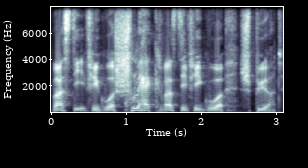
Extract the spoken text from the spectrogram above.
was die Figur schmeckt, was die Figur spürt.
